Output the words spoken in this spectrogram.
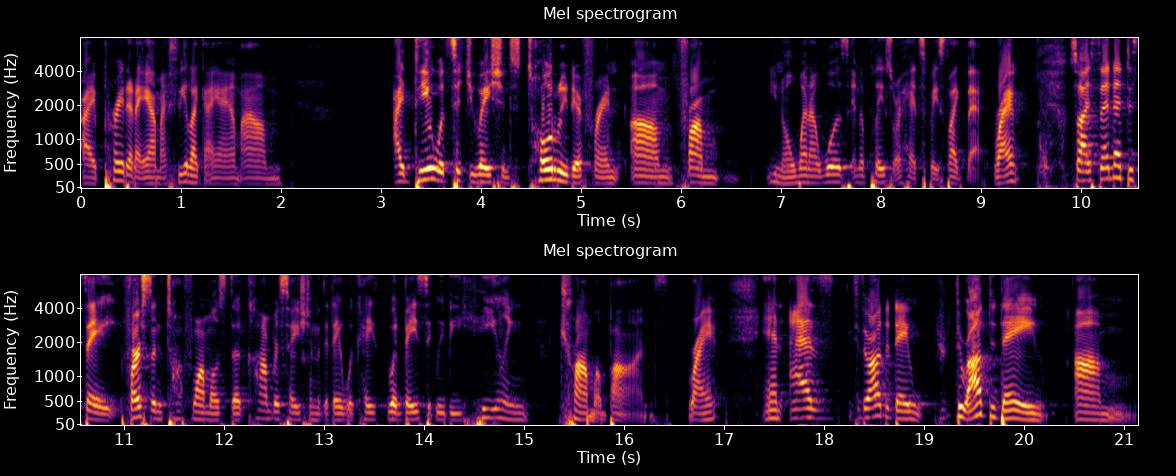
I pray that I am. I feel like I am. Um, I deal with situations totally different um, from you know when I was in a place or a headspace like that, right? So I said that to say first and foremost, the conversation of the day would would basically be healing trauma bonds, right? And as throughout the day, throughout the day, um,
